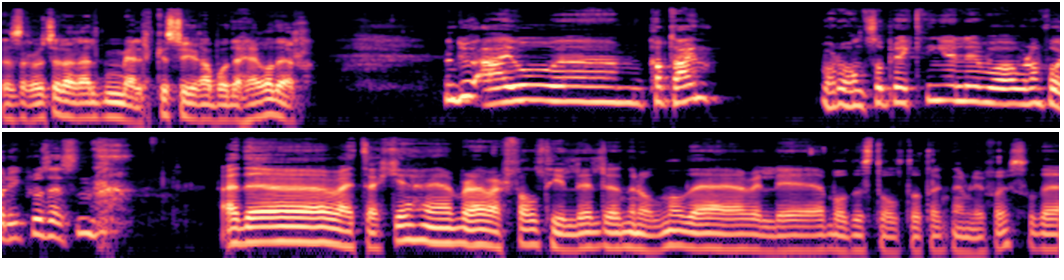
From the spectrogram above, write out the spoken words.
det ser ut som det er helt melkesyre både her og der. Men du er jo eh, kaptein. Var det håndsopprekning, eller hvordan foregikk prosessen? Nei, det veit jeg ikke. Jeg ble i hvert fall tildelt den rollen, og det er jeg veldig både stolt og takknemlig for, så det,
